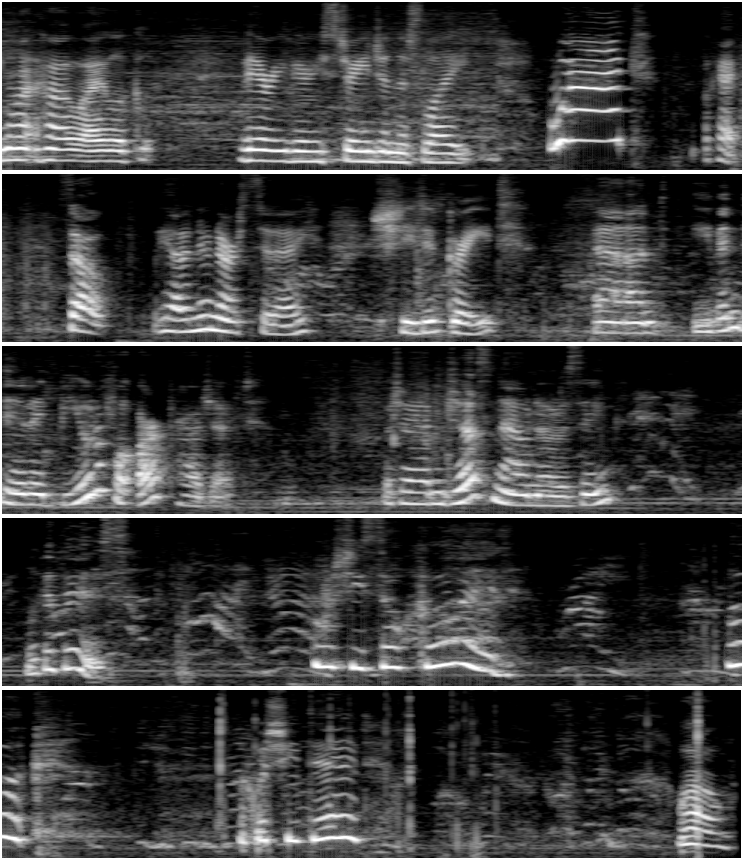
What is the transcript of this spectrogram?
not how I look very, very strange in this light. What? Okay, so we had a new nurse today. She did great and even did a beautiful art project, which I am just now noticing. Look at this. Oh, she's so good. Look. Look what she did. Whoa.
